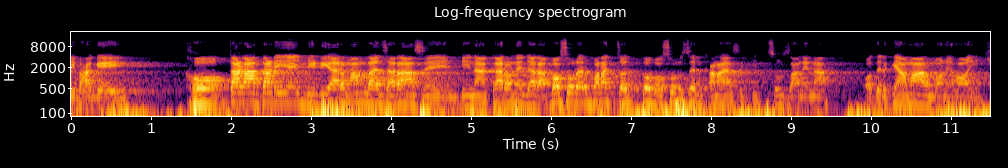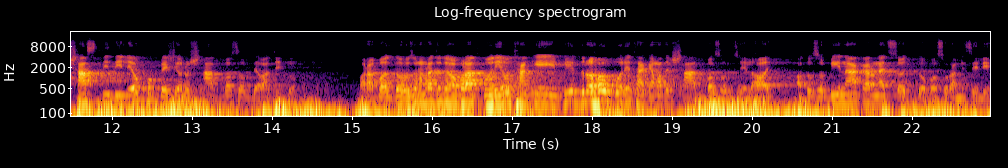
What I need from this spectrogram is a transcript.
বিভাগে, খুব তাড়াতাড়ি এই বিডিআর মামলায় যারা আছে বিনা কারণে যারা বছরের পর চোদ্দ বছর জেলখানায় আছে, কিচ্ছু জানে না। ওদেরকে আমার মনে হয় শাস্তি দিলেও খুব বেশি হলো সাত বছর দেওয়া যেত। ওরা বলতো, হুজুর, আমরা যদি অপরাধ করিও থাকি, বিদ্রোহ করে থাকি, আমাদের সাত বছর জেল হয়। অথচ বিনা কারণে চোদ্দ বছর আমি জেলে।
